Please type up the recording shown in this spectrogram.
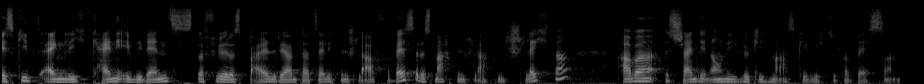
Es gibt eigentlich keine Evidenz dafür, dass Baldrian tatsächlich den Schlaf verbessert. Es macht den Schlaf nicht schlechter, aber es scheint ihn auch nicht wirklich maßgeblich zu verbessern.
